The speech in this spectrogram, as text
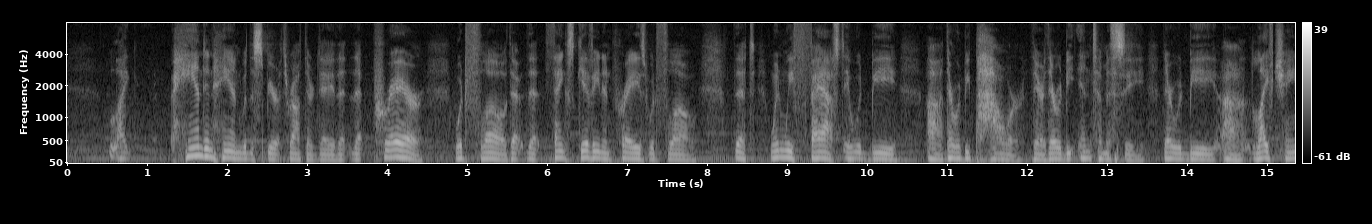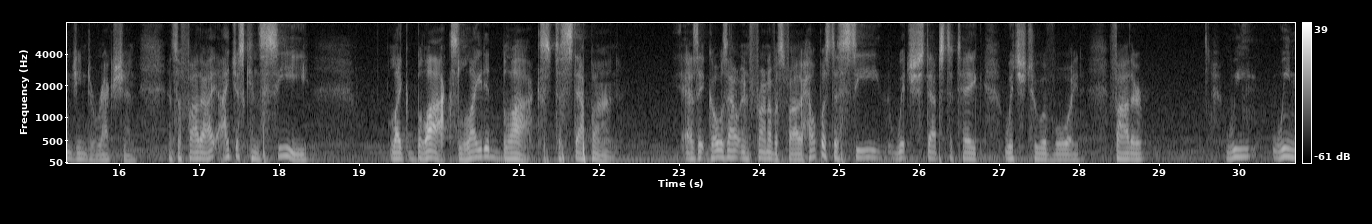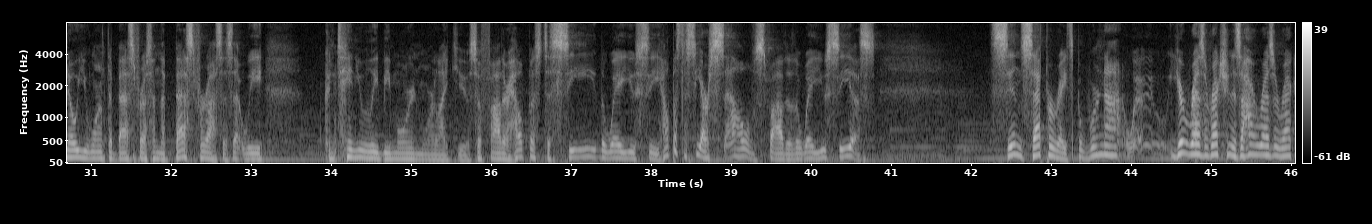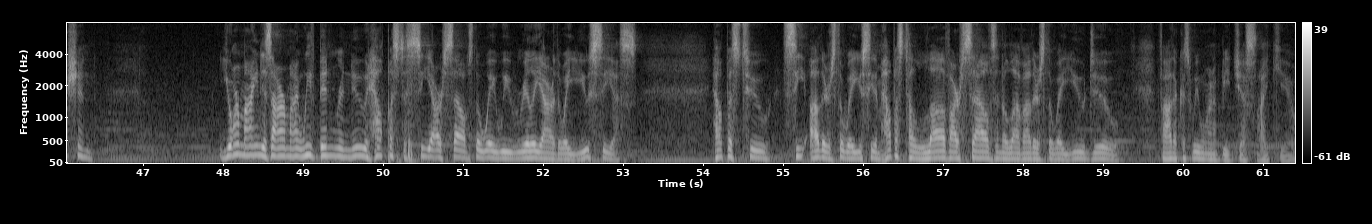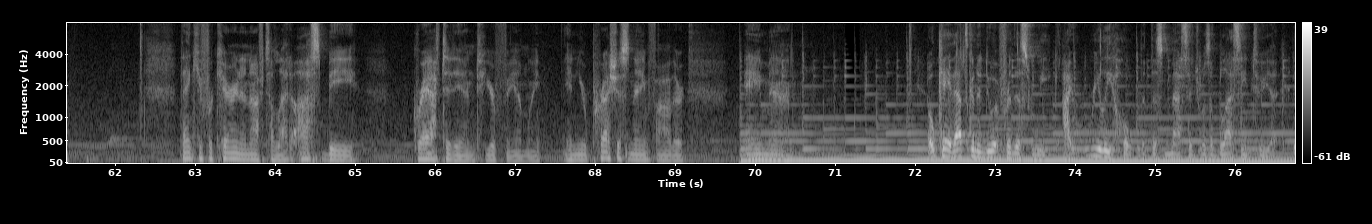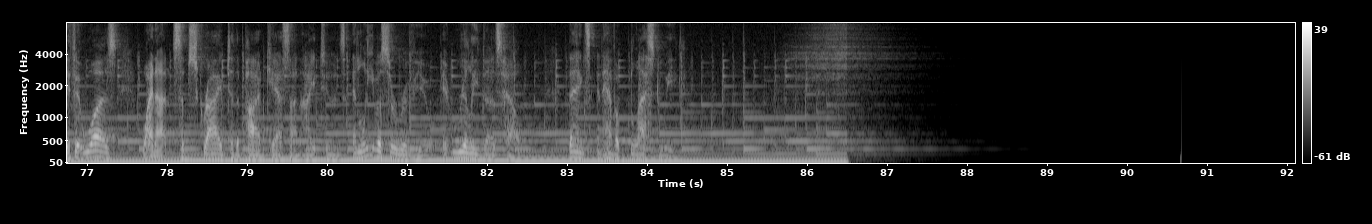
like hand in hand with the Spirit throughout their day, that, that prayer would flow, that, that thanksgiving and praise would flow, that when we fast, it would be, uh, there would be power there, there would be intimacy, there would be uh, life changing direction. And so, Father, I, I just can see like blocks, lighted blocks to step on as it goes out in front of us, Father, help us to see which steps to take, which to avoid. Father, we, we know you want the best for us, and the best for us is that we continually be more and more like you. So, Father, help us to see the way you see. Help us to see ourselves, Father, the way you see us. Sin separates, but we're not, your resurrection is our resurrection. Your mind is our mind. We've been renewed. Help us to see ourselves the way we really are, the way you see us. Help us to see others the way you see them. Help us to love ourselves and to love others the way you do, Father, because we want to be just like you. Thank you for caring enough to let us be grafted into your family. In your precious name, Father, amen. Okay, that's going to do it for this week. I really hope that this message was a blessing to you. If it was, why not subscribe to the podcast on iTunes and leave us a review? It really does help. Thanks and have a blessed week.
